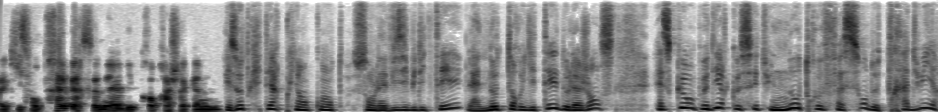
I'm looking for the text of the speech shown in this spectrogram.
euh, qui sont très personnelles et propres à chacun de nous. Les autres critères pris en compte sont la visibilité, la notoriété de l'agence. Est-ce qu'on peut dire que c'est une autre façon de traduire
